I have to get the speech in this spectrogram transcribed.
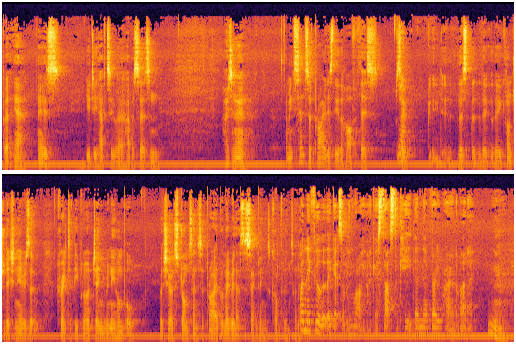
But yeah, it is. You do have to uh, have a certain. I don't know I mean, sense of pride is the other half of this. So yeah. the, the, the, contradiction here is that creative people are genuinely humble, but show a strong sense of pride. But maybe that's the same thing as confidence. when know. they feel that they get something right, I guess that's the key. Then they're very proud about it. Yeah.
